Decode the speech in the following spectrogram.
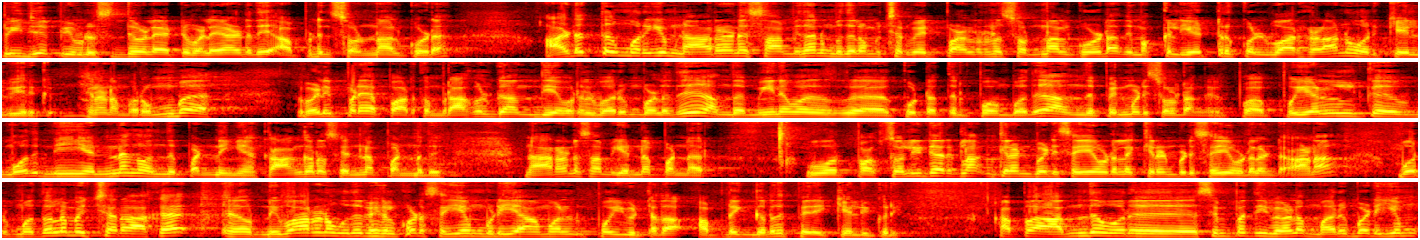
பிஜேபி இப்படி சித்து விளையாட்டு விளையாடுது அப்படின்னு சொன்னால் கூட அடுத்த முறையும் நாராயணசாமி தான் முதலமைச்சர் வேட்பாளர்னு சொன்னால் கூட அதை மக்கள் ஏற்றுக்கொள்வார்களான்னு ஒரு கேள்வி இருக்குது ஏன்னா நம்ம ரொம்ப வெளிப்படையாக பார்த்தோம். ராகுல் காந்தி அவர்கள் வரும் பொழுது அந்த மீனவர் கூட்டத்தில் கூட்டத்திற்கு போகும்போது அந்த பெண்மணி சொல்கிறாங்க இப்போ புயலுக்கு போது நீ என்னங்க வந்து பண்ணீங்க? காங்கிரஸ் என்ன பண்ணுது? நாராயணசாமி என்ன பண்ணார்? ஒரு ப- சொல்லிட்டே இருக்கலாம். கிரண்பேடி செய்ய விடலை கிரண்பேடி செய்ய விடலன்ட்டு. ஆனால் ஒரு முதலமைச்சராக ஒரு நிவாரண உதவிகள் கூட செய்ய முடியாமல் போய்விட்டதா? அப்படிங்கிறது பெரிய கேள்விக்குறி. அப்போ அந்த ஒரு சிம்பத்தி வேலை மறுபடியும்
